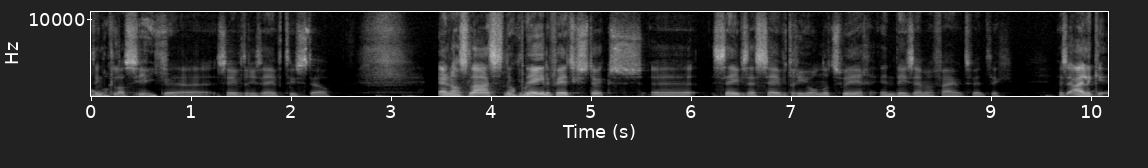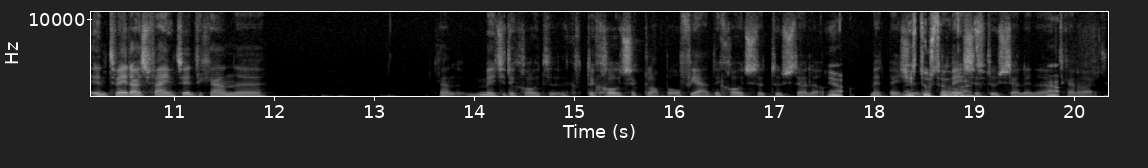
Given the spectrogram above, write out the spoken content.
300. klassiek Jeetje. eh 737 toestel. En Ja, als laatste nog grappig. 49 stuks eh 767-300's weer in december 25. Dus eigenlijk in 2025 gaan, eh, gaan een beetje de, grote, de grootste klappen, of ja, de grootste toestellen Ja. met pensioen. toestellen de meeste eruit. toestellen inderdaad gaan eruit.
